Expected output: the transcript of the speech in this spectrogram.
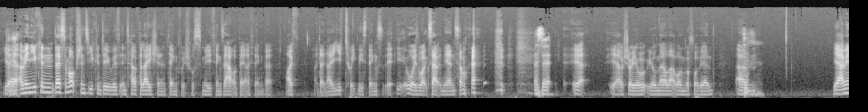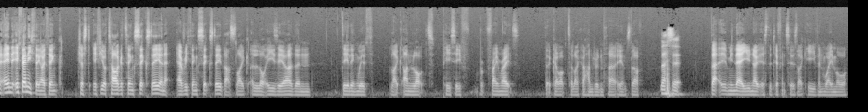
yeah. yeah. I mean, you can. There's some options you can do with interpolation and things, which will smooth things out a bit. I think, but I've. I don't know. You tweak these things. It, it always works out in the end somewhere. That's it. yeah, yeah. I'm sure you'll you'll nail that one before the end. Um, yeah, I mean, and if anything, I think just if you're targeting 60 and everything's 60, that's like a lot easier than dealing with like unlocked PC f- frame rates that go up to like 130 and stuff. That's it. That I mean, there you notice the differences like even way more.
